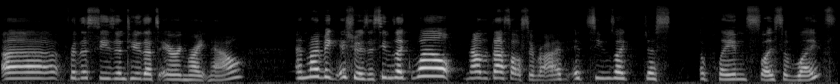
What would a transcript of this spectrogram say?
uh, for this season two that's airing right now. And my big issue is it seems like, well, now that that's all survived, it seems like just a plain slice of life.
